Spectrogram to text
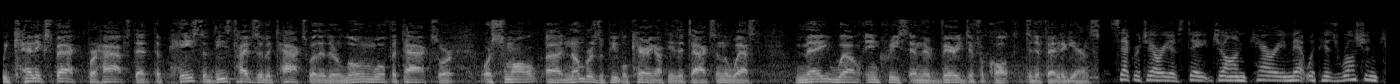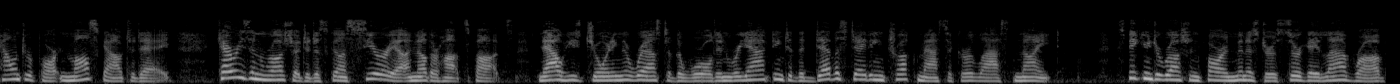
We can expect, perhaps, that the pace of these types of attacks, whether they're lone wolf attacks or, or small uh, numbers of people carrying out these attacks in the West, may well increase and they're very difficult to defend against. Secretary of State John Kerry met with his Russian counterpart in Moscow today. Kerry's in Russia to discuss Syria and other hotspots. Now he's joining the rest of the world in reacting to the devastating truck massacre last night. Speaking to Russian Foreign Minister Sergei Lavrov,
